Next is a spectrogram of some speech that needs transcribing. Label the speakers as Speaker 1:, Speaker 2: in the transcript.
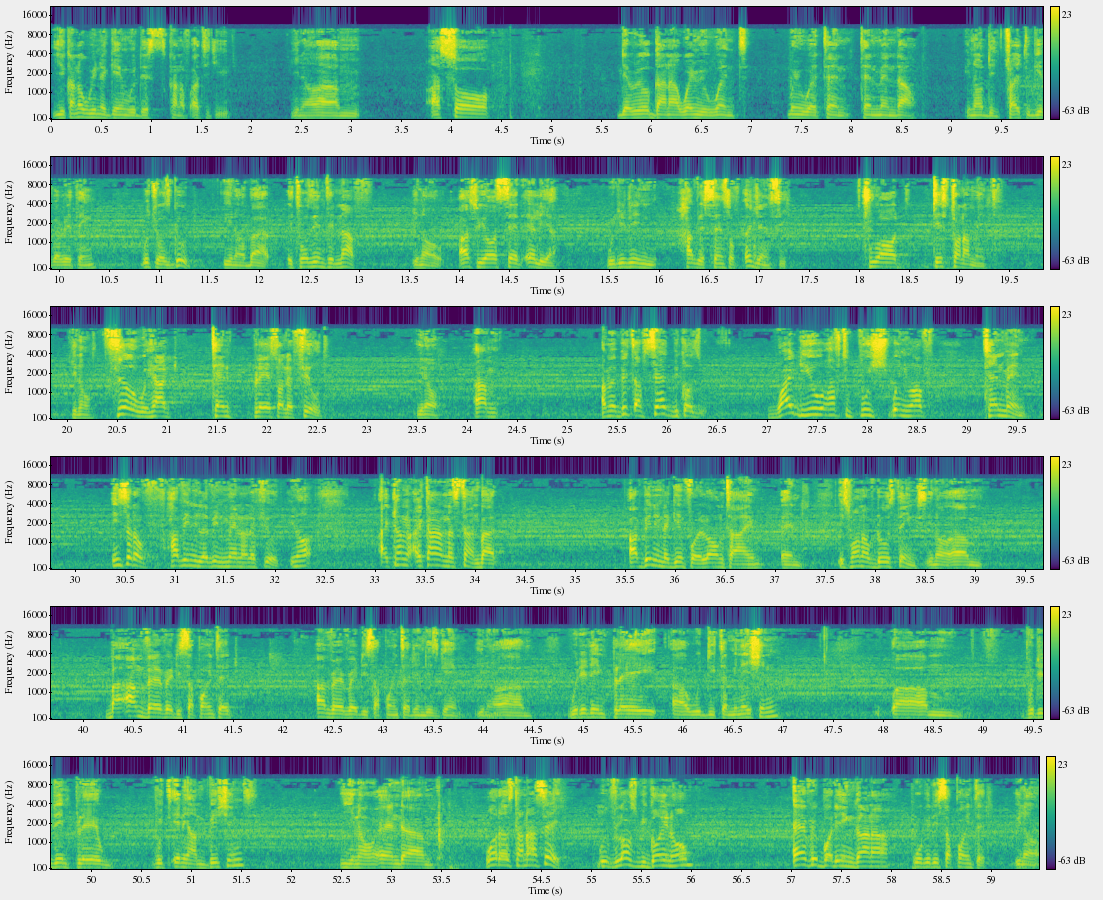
Speaker 1: You cannot win a game with this kind of attitude. You know, um, I saw the real Ghana when we went, when we were 10, 10 men down. You know, they tried to give everything, which was good, you know, but it wasn't enough. You know, as we all said earlier, we didn't have the sense of urgency throughout this tournament. You know, still we had 10 players on the field. You know, I'm, I'm a bit upset because why do you have to push when you have 10 men instead of having 11 men on the field? You know, I can't, I can't understand, but I've been in the game for a long time and it's one of those things, you know. Um, but I'm very, very disappointed. I'm very, very disappointed in this game. You know, um, we didn't play uh, with determination. Um, we didn't play with any ambitions. You know, and um, what else can I say? We've lost. We're going home. Everybody in Ghana will be disappointed. You know.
